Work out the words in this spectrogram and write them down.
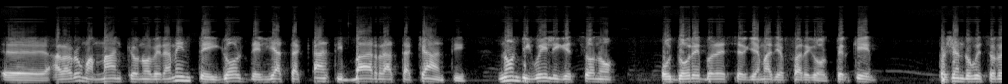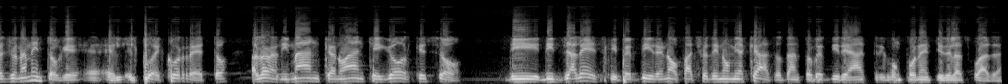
eh, alla Roma mancano veramente i gol degli attaccanti barra attaccanti, non di quelli che sono o dovrebbero essere chiamati a fare gol, perché facendo questo ragionamento che eh, il tuo è corretto, allora mi mancano anche i gol che so di, di Zaleschi per dire no, faccio dei nomi a caso, tanto per dire altri componenti della squadra.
